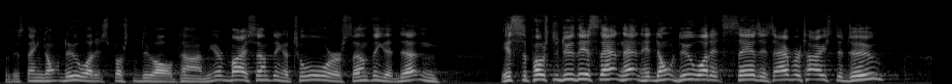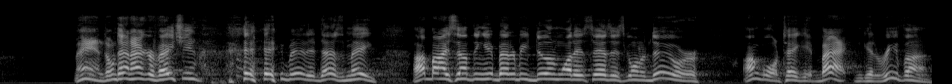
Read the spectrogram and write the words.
Because this thing don't do what it's supposed to do all the time. You ever buy something, a tool or something that doesn't, it's supposed to do this, that, and that, and it don't do what it says it's advertised to do? Man, don't that aggravate you? Amen. It does me. I buy something, it better be doing what it says it's going to do, or I'm going to take it back and get a refund.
